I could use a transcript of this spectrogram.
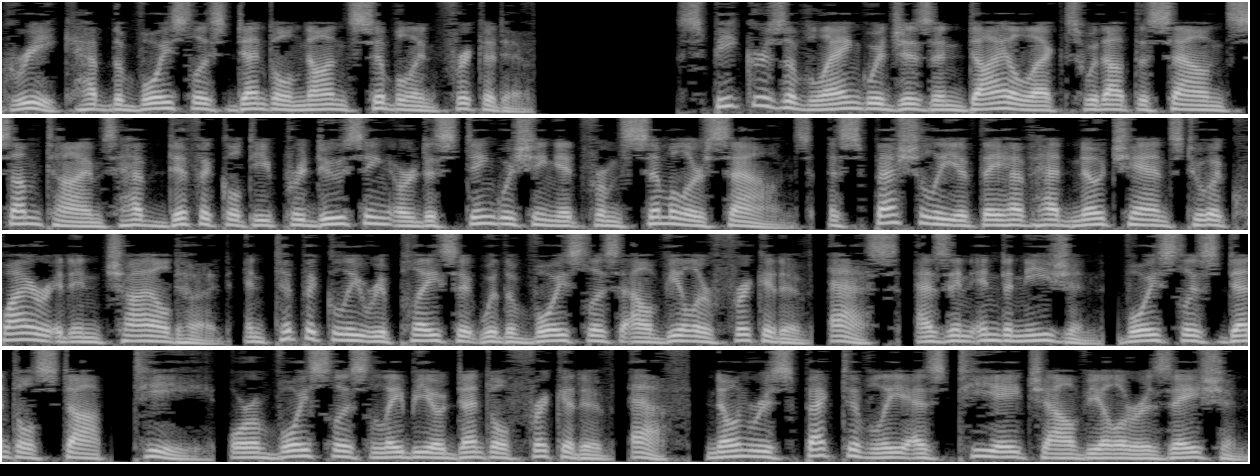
Greek have the voiceless dental non-sibilant fricative. Speakers of languages and dialects without the sound sometimes have difficulty producing or distinguishing it from similar sounds, especially if they have had no chance to acquire it in childhood, and typically replace it with a voiceless alveolar fricative, s, as in Indonesian, voiceless dental stop, t, or a voiceless labiodental fricative, f, known respectively as th alveolarization,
